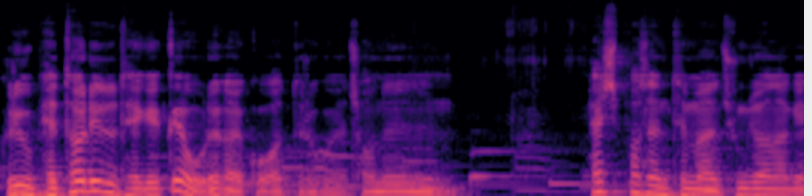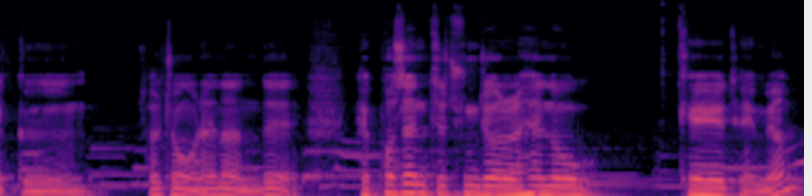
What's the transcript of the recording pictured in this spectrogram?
그리고 배터리도 되게 꽤 오래 갈 것 같더라고요. 저는 80%만 충전하게끔 설정을 해놨는데 100% 충전을 해놓게 되면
